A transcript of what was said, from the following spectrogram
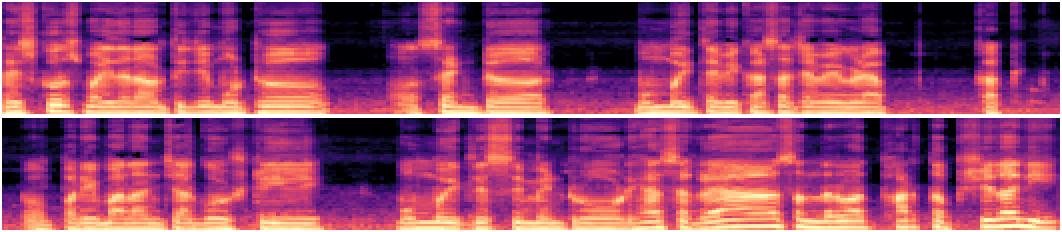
रेसकोर्स मैदानावरती जे मोठं सेंटर मुंबईतल्या विकासाच्या वेगळ्या परिमाणांच्या गोष्टी मुंबईतले सिमेंट रोड ह्या सगळ्या संदर्भात फार तपशिलानी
